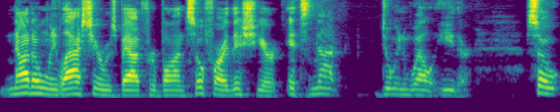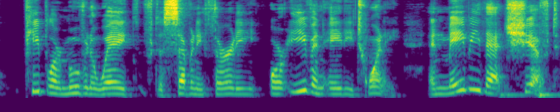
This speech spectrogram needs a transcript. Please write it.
not only last year was bad for bonds, so far this year, it's not doing well either. So people are moving away to 70 30 or even 80 20. And maybe that shift,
